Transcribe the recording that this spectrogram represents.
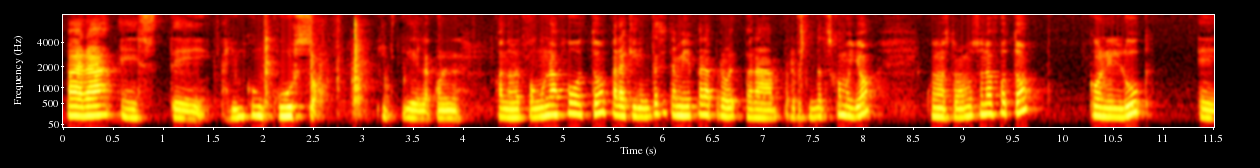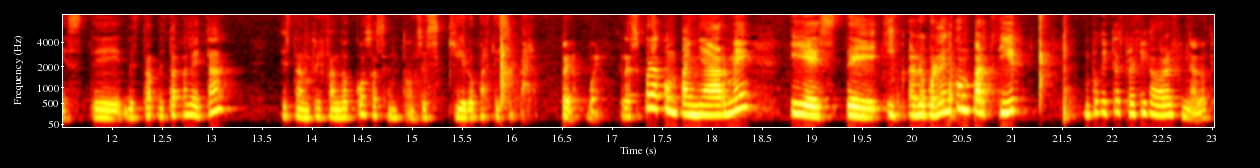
para este. Hay un concurso y, con, cuando me pongo una foto, para clientes y también para, para representantes como yo, cuando nos tomamos una foto con el look este, de esta paleta, están rifando cosas, entonces quiero participar. Pero bueno, gracias por acompañarme y este y recuerden compartir un poquito de spray fijador al final, ¿ok?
